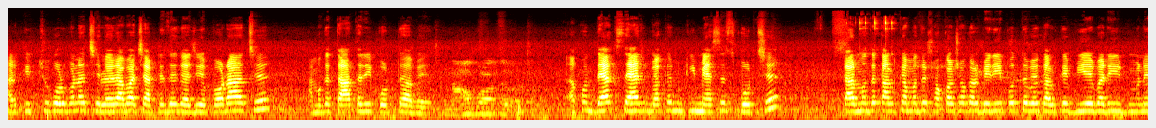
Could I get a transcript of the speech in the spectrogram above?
আর কিচ্ছু করব না। ছেলের আবার চারটে থেকে আজকে পড়া আছে। আমাকে তাড়াতাড়ি করতে হবে। এখন দেখ স্যার এখন কি মেসেজ করছে। তার মধ্যে কালকে আমাদের সকাল সকাল বেরিয়ে পড়তে হবে কালকে বিয়ে বাড়ি মানে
